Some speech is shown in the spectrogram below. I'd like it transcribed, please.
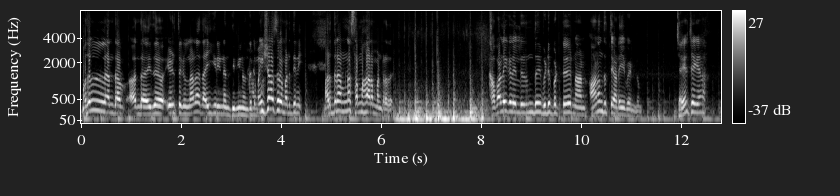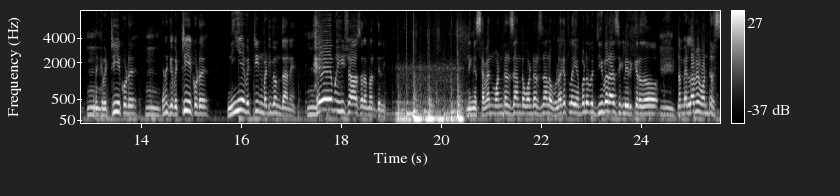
முதல் அந்த அந்த இது எழுத்துக்கள்னால அந்த ஐகிரி நந்தினின்னு வந்திருக்கு. மகிஷாசுர மர்தினி மர்தனம்னா சம்ஹாரம் பண்றது. கவலைகளிலிருந்து விடுபட்டு நான் ஆனந்தத்தை அடைய வேண்டும். ஜெய ஜெயா. எனக்கு வெற்றியை கொடு. எனக்கு வெற்றியை கொடு. நீயே வெற்றியின் வடிவம் தானே ஹே மகிஷாசுர மர்தினி நீங்க செவன் ஒண்டர்ஸ் அந்த ஒண்டர்ஸ்னால உலகத்துல எவ்வளவு ஜீவராசிகள் இருக்கிறதோ. நம்ம எல்லாமே ஒண்டர்ஸ்.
